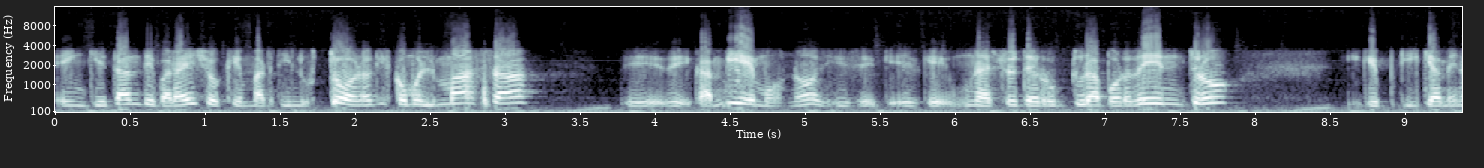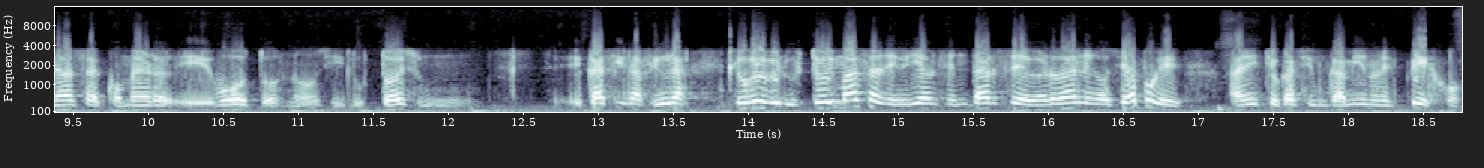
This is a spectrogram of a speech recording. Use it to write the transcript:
e inquietante para ellos que es Martín Lustó, ¿no? que es como el masa de, Cambiemos, ¿no? Es que, que, una suerte de ruptura por dentro y que, y que amenaza comer eh, votos, ¿no? Si Lustó es un casi una figura, yo creo que Lustó y Massa deberían sentarse de verdad a negociar porque han hecho casi un camino en espejo.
